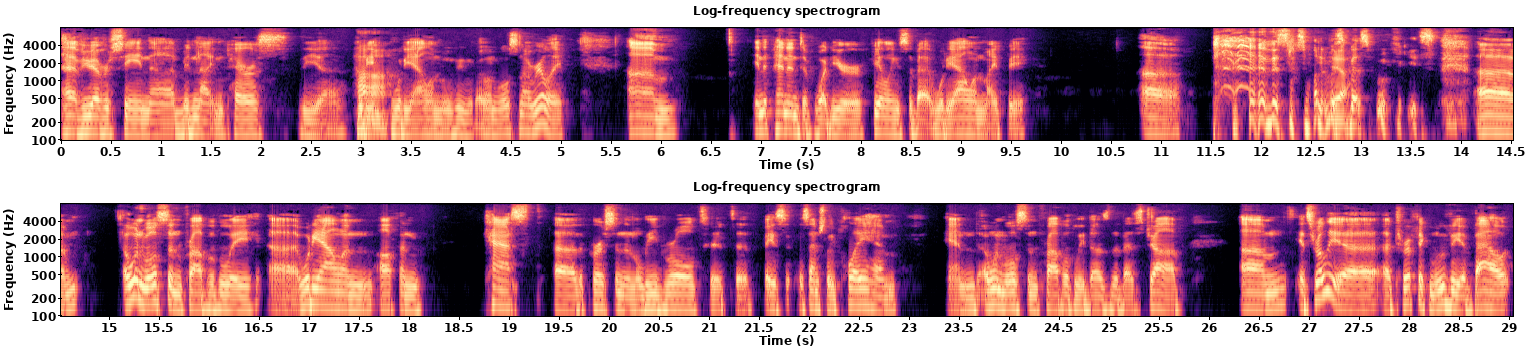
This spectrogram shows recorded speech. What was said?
Have you ever seen uh, Midnight in Paris, the uh, Woody, Huh. Woody Allen movie with Owen Wilson? No, really. Um, independent of what your feelings about Woody Allen might be, uh, this was one of his Yeah. best movies. Um, Owen Wilson probably, uh, Woody Allen often cast uh, the person in the lead role to, to basic, essentially play him, and Owen Wilson probably does the best job. Um, it's really a, a terrific movie about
